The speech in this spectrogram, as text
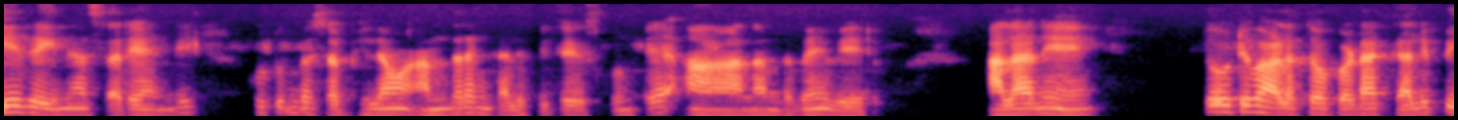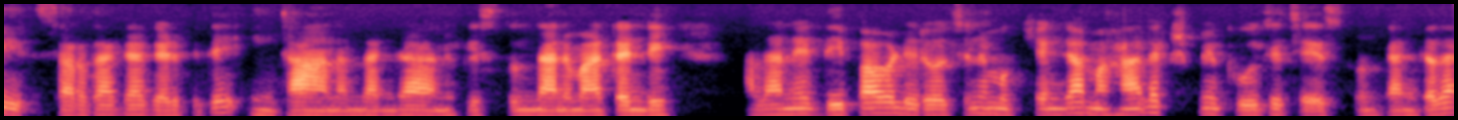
ఏదైనా సరే అండి కుటుంబ సభ్యులం అందరం కలిపి చేసుకుంటే ఆ ఆనందమే వేరు. అలానే తోటి వాళ్ళతో కూడా కలిపి సరదాగా గడిపితే ఇంకా ఆనందంగా అనిపిస్తుంది అనమాట అండి. అలానే దీపావళి రోజున ముఖ్యంగా మహాలక్ష్మి పూజ చేసుకుంటాం కదా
